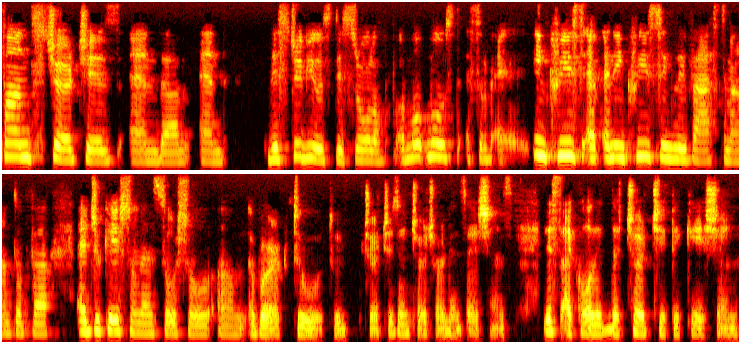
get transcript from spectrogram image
funds churches and um, and distributes this role of most sort of increased an increasingly vast amount of uh, educational and social um, work to, to churches and church organizations. This I call it the churchification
